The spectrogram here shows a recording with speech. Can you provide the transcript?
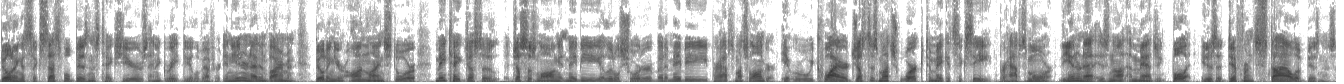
building a successful business takes years and a great deal of effort. In the internet environment, building your online store may take just a, just as long. It may be a little shorter, but it may be perhaps much longer. It will require just as much work to make it succeed, perhaps more. The internet is not a magic bullet. It is a different style of business.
